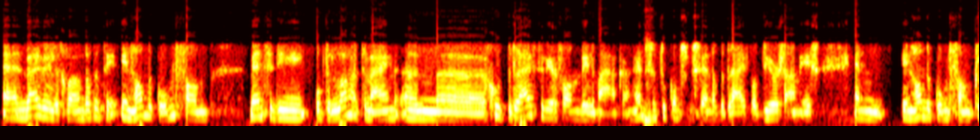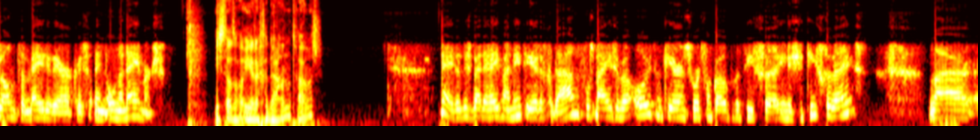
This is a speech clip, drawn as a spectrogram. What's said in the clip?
En wij willen gewoon dat het in handen komt van mensen die op de lange termijn een uh, goed bedrijf er weer van willen maken. He, dus een toekomstbestendig bedrijf wat duurzaam is en in handen komt van klanten, medewerkers en ondernemers. Is dat al eerder gedaan trouwens? Nee, dat is bij de HEMA niet eerder gedaan. Volgens mij is er wel ooit een keer een soort van coöperatief uh, initiatief geweest. Maar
